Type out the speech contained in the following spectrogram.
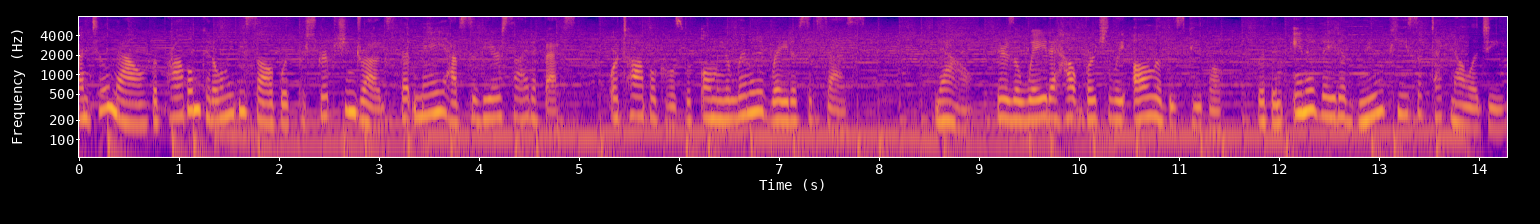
Until now, the problem could only be solved with prescription drugs that may have severe side effects or topicals with only a limited rate of success. Now, there's a way to help virtually all of these people with an innovative new piece of technology.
